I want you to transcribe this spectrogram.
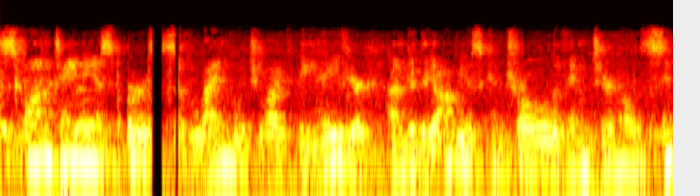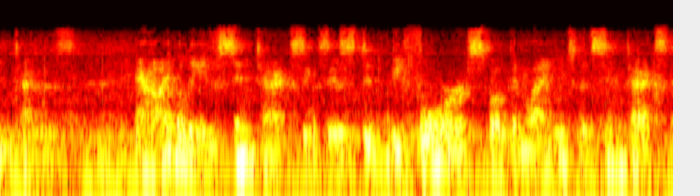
spontaneous bursts of language like behavior under the obvious control of internal syntax. And I believe syntax existed before spoken language, that syntax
